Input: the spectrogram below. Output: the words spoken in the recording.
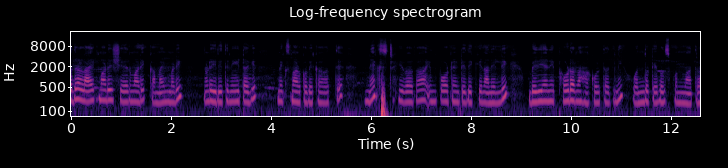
ಆದರೆ ಲೈಕ್ ಮಾಡಿ ಶೇರ್ ಮಾಡಿ ಕಮೆಂಟ್ ಮಾಡಿ. ನೋಡಿ, ಈ ರೀತಿ ನೀಟಾಗಿ ಮಿಕ್ಸ್ ಮಾಡ್ಕೋಬೇಕಾಗತ್ತೆ. ನೆಕ್ಸ್ಟ್ ಇವಾಗ ಇಂಪಾರ್ಟೆಂಟ್ ಇದಕ್ಕೆ ನಾನಿಲ್ಲಿ ಬಿರಿಯಾನಿ ಪೌಡರ್ನ ಹಾಕ್ಕೊಳ್ತಾ ಇದ್ದೀನಿ. ಒಂದು ಟೇಬಲ್ ಸ್ಪೂನ್ ಮಾತ್ರ.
